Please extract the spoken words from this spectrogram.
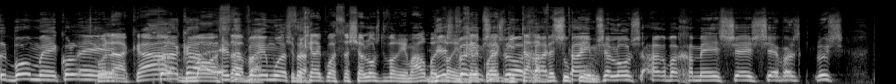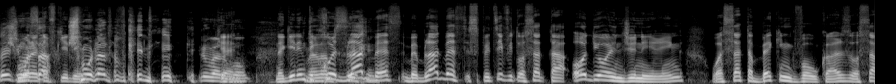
אלבום, אה, כל... אה, כל להקה, כל להקה, מה הוא עשה איזה? דברים הוא עשה. שבחלק הוא עשה שלוש דברים, ארבע יש דברים, דברים חלק הוא היה שיש לו גיטרה אחת, ותופים. שתיים, שלוש, ארבע, חמש, שש, שבע, כאילו יש... דברים שמונה תפקידים. שמונה תפקידים, כאילו, כן. באלבום. נגיד אם תיקחו את פסיכי. Bloodbath, ב Bloodbath ספציפית הוא עשה את ה audio engineering, הוא עשה את ה backing vocals, הוא עשה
